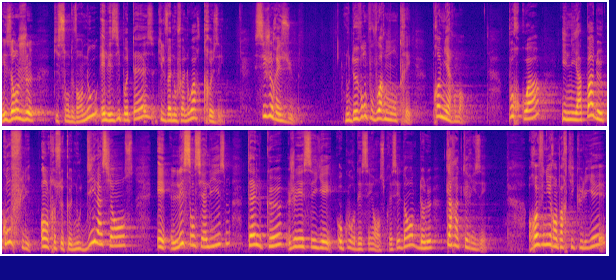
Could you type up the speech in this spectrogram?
les enjeux qui sont devant nous et les hypothèses qu'il va nous falloir creuser. Si je résume, nous devons pouvoir montrer, premièrement, pourquoi il n'y a pas de conflit entre ce que nous dit la science et l'essentialisme tel que j'ai essayé au cours des séances précédentes de le caractériser. Revenir en particulier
